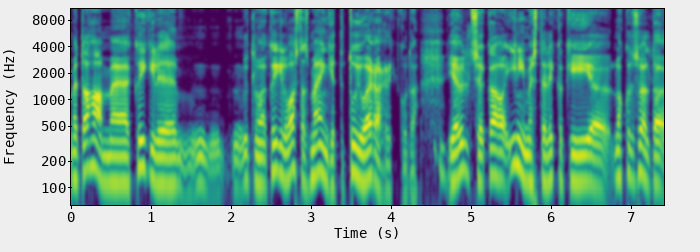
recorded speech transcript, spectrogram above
me tahame kõigile, ütleme, kõigile vastasmängijate tuju ära rikkuda ja üldse ka inimestele ikkagi noh, kuidas öelda,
